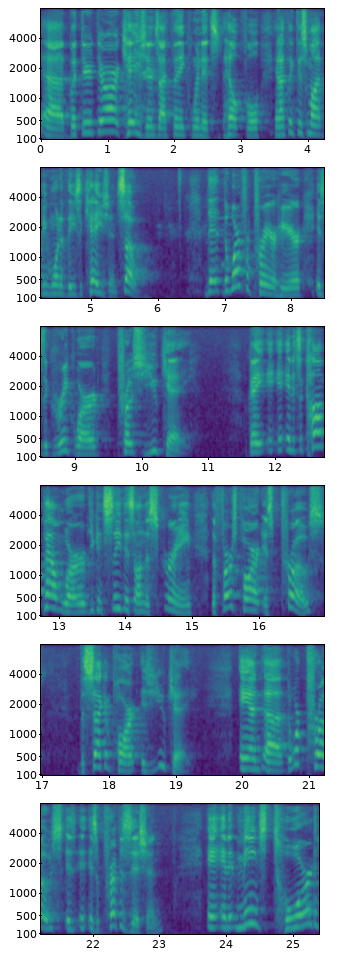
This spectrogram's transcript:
uh, but there there are occasions I think when it's helpful, and I think this might be one of these occasions. So, the the word for prayer here is the Greek word proseuche. Okay, and it's a compound word. You can see this on the screen. The first part is pros, the second part is euche. And uh, the word pros is, is a preposition, and, and, it means toward,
